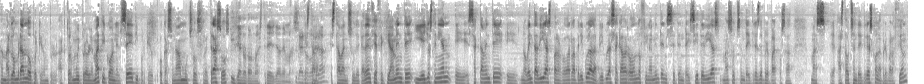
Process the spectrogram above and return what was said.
a- Marlon Brando porque era un actor muy problemático en el set y porque ocasionaba muchos retrasos. Y ya no era una estrella, además. Ya no lo Estaba, era. estaba en su decadencia, efectivamente, y ellos tenían eh, exactamente eh, 90 días para rodar la película. La película se acaba rodando finalmente en 77 días, más 83 de preparación, o sea, más, eh, hasta 83 con la preparación.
